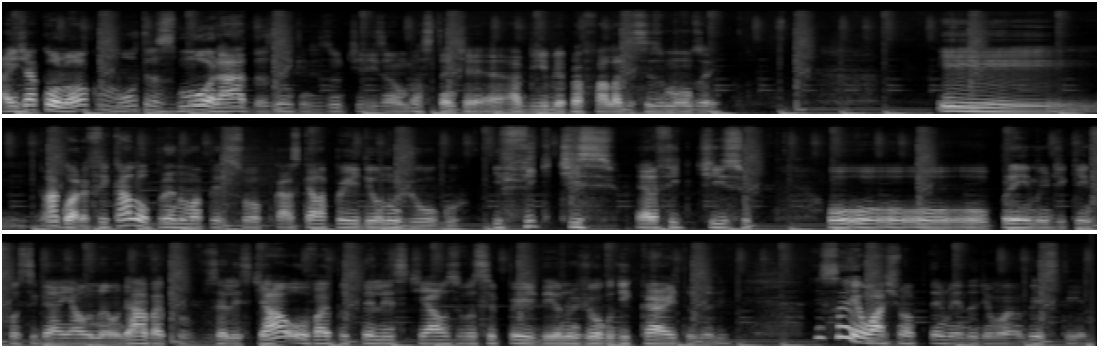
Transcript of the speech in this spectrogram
Aí já colocam outras moradas, né, que eles utilizam bastante a Bíblia para falar desses mundos aí. E agora, ficar aloprando uma pessoa por causa que ela perdeu no jogo e fictício, era fictício o, o, o, o, prêmio de quem fosse ganhar ou não. Ah, vai pro Celestial ou vai pro Celestial se você perdeu no jogo de cartas ali. Isso aí eu acho uma tremenda de uma besteira.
